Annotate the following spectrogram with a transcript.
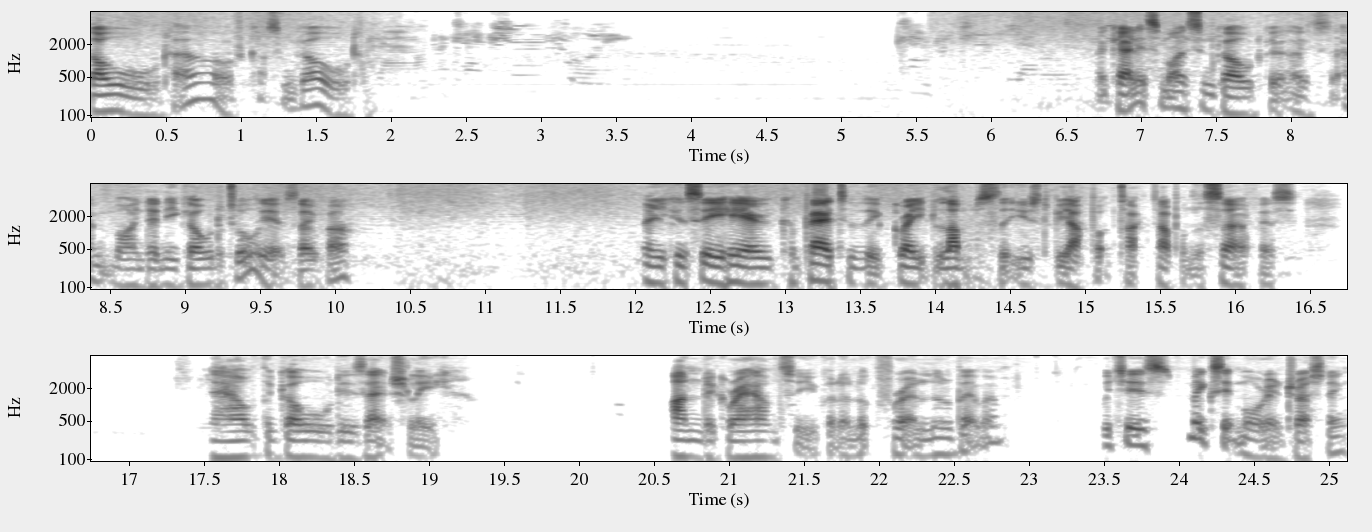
Gold. Oh, I've got some gold. Okay, let's mine some gold. I haven't mined any gold at all yet so far. And you can see here, compared to the great lumps that used to be up tucked up on the surface, now the gold is actually underground, so you've got to look for it a little bit, which is makes it more interesting.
